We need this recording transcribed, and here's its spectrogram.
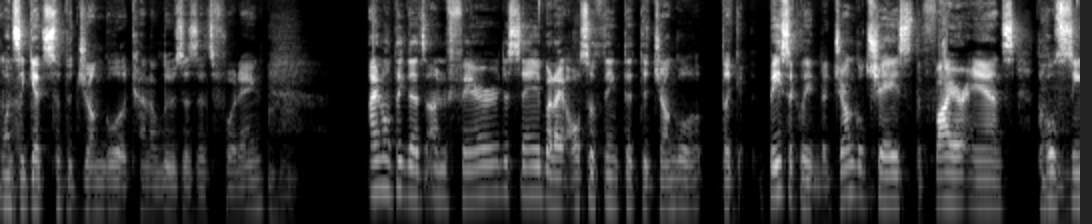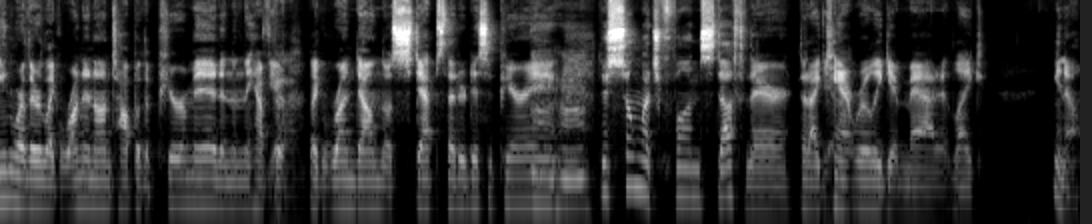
once Yeah. it gets to the jungle, it kind of loses its footing. Mhm. I don't think that's unfair to say, but I also think that the jungle, like basically the jungle chase, the fire ants, the whole Mhm. scene where they're like running on top of the pyramid and then they have to like run down those steps that are disappearing. Mhm. There's so much fun stuff there that I Yeah. can't really get mad at, like, you know,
